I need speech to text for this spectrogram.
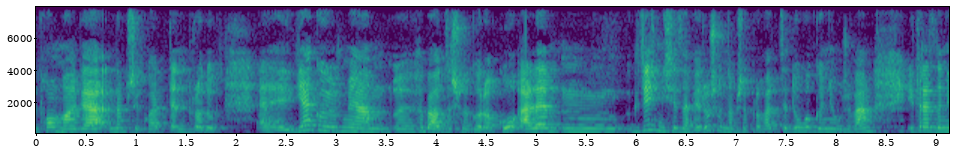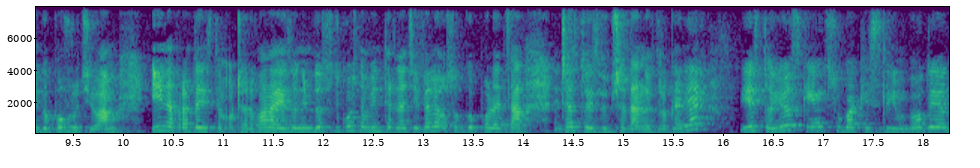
y, pomaga na przykład ten produkt. E, Ja go już miałam chyba od zeszłego roku, ale mm, gdzieś mi się zawieruszył na przeprowadzce, długo go nie używam i teraz do niego powróciłam i naprawdę jestem oczarowana. Jest o nim dosyć głośno w internecie, wiele osób go poleca, często jest wyprzedany w drogeriach. Jest to Yoskin Tsubaki Slim Body.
